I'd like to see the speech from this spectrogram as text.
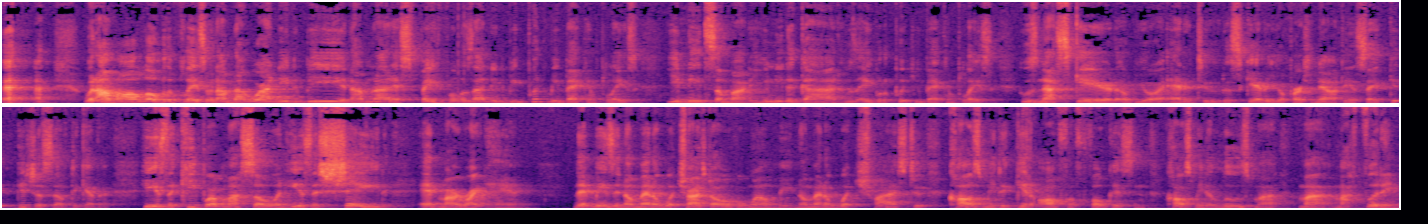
when I'm all over the place, when I'm not where I need to be, and I'm not as faithful as I need to be, put me back in place. You need somebody. You need a God who's able to put you back in place, who's not scared of your attitude or scared of your personality and say, get, get yourself together. He is the keeper of my soul, and He is a shade at my right hand. That means that no matter what tries to overwhelm me, no matter what tries to cause me to get off of focus and cause me to lose my, my, my footing,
